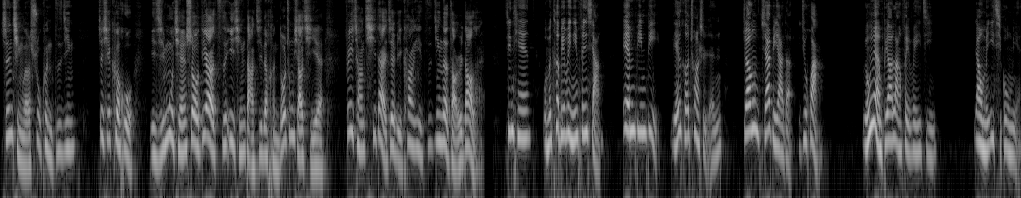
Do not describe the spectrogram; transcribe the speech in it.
申请了纾困资金。这些客户以及目前受第二次疫情打击的很多中小企业，非常期待这笔抗疫资金的早日到来。今天我们特别为您分享 AMB 联合创始人。John Jabia 的一句话：“永远不要浪费危机。”让我们一起共勉。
